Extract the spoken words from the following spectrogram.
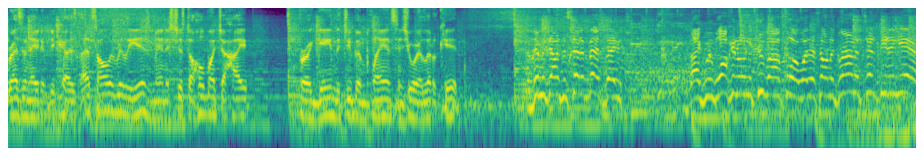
Resonated because that's all it really is, man. It's just a whole bunch of hype for a game that you've been playing since you were a little kid. Jimmy Johnson said it best, baby. Like we're walking on the two by four, whether it's on the ground or 10 feet in the air.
